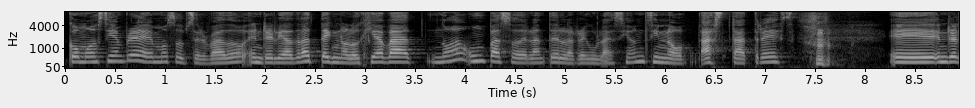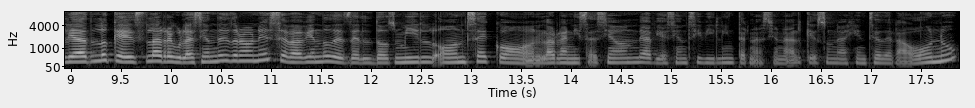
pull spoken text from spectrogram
Como siempre hemos observado, en realidad la tecnología va no a un paso adelante de la regulación, sino hasta tres. Eh, en realidad lo que es la regulación de drones se va viendo desde el 2011 con la Organización de Aviación Civil Internacional, que es una agencia de la ONU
